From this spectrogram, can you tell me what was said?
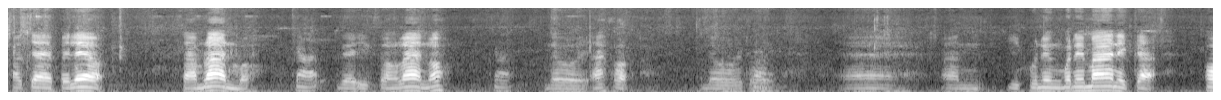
เข้าใจายไปแล้วสามล้านบ่จ้ะเหลืออีกสองล้านเนาะจ้ะโดยอะขอโดยโดยอ่าอันอีกคนหนึ่งบ่ได้มาเนี่ยกะ พอ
